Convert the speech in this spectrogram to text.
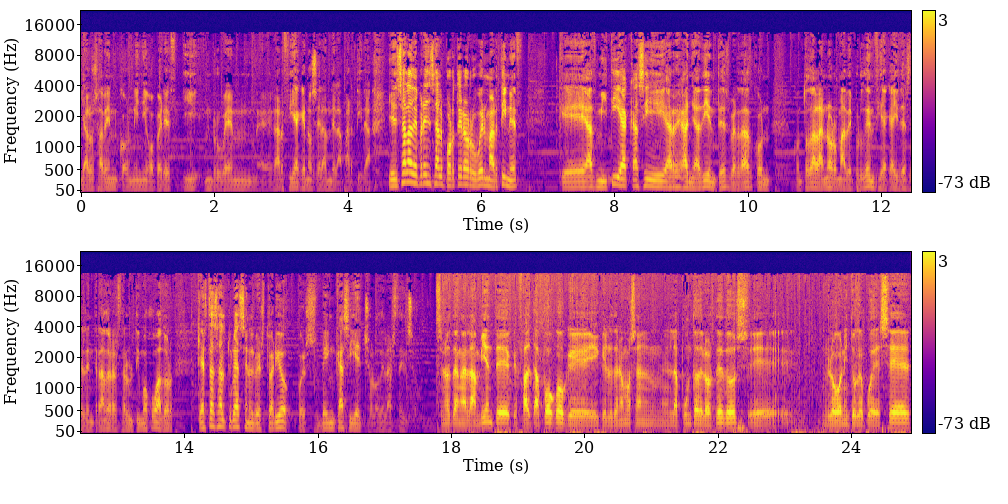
ya lo saben, con Íñigo Pérez y Rubén eh, García, que no serán de la partida. Y en sala de prensa, el portero Rubén Martínez, que admitía casi a regañadientes, ¿verdad?, con, con toda la norma de prudencia que hay desde el entrenador hasta el último jugador, que a estas alturas en el vestuario pues ven casi hecho lo del ascenso. Se nota en el ambiente que falta poco, que, que lo tenemos en, la punta de los dedos, eh, lo bonito que puede ser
